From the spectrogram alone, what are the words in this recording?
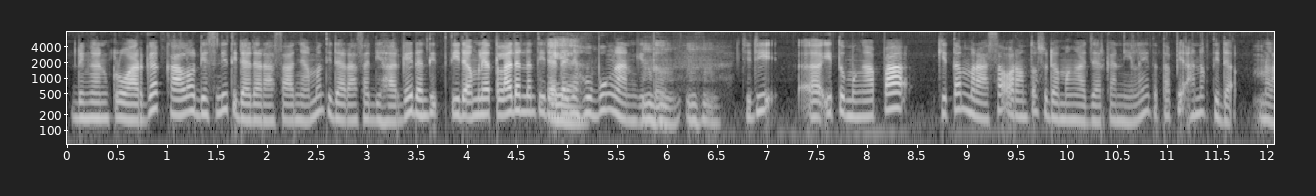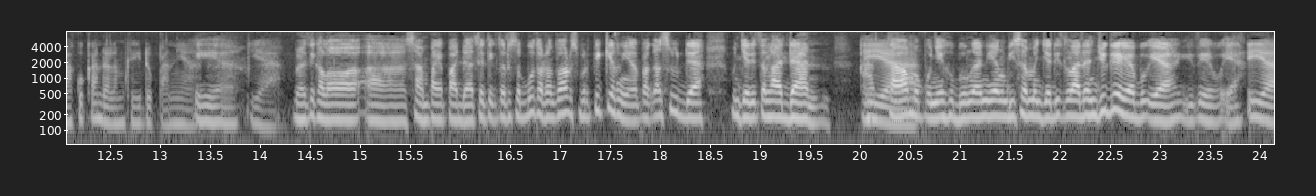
dengan keluarga kalau dia sendiri tidak ada rasa nyaman, tidak rasa dihargai dan tidak melihat teladan dan tidak yeah. adanya hubungan gitu. Mm -hmm. Mm -hmm. Jadi uh, itu mengapa kita merasa orang tua sudah mengajarkan nilai tetapi anak tidak melakukan dalam kehidupannya. Iya. Iya. Berarti kalau uh, sampai pada titik tersebut orang tua harus berpikir nih apakah sudah menjadi teladan iya. atau mempunyai hubungan yang bisa menjadi teladan juga ya Bu ya, gitu ya Bu ya. Iya.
